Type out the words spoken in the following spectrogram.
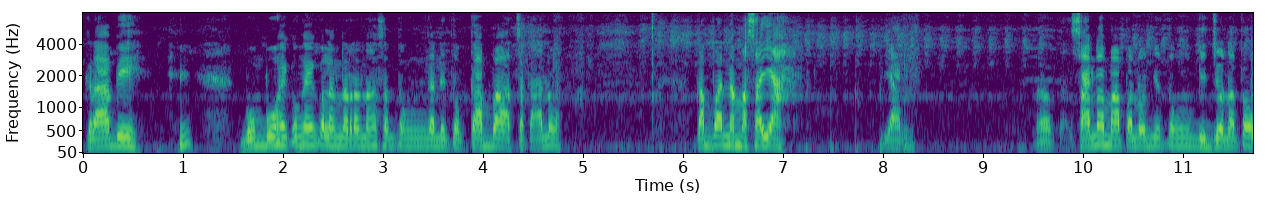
grabe. Buong buhay ko ngayon ko lang naranasan tong ganito kaba at saka ano, kaba na masaya. Yan. No, Sana mapanood nyo tong video na to.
